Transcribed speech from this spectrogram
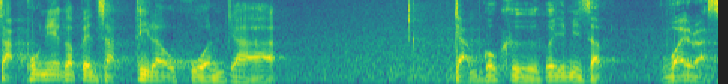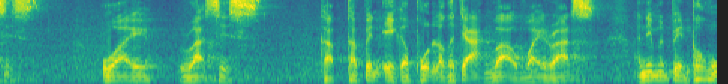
ศัพท์พวกนี้ก็เป็นศัพท์ที่เราควรจะจำก็คือก็จะมีศัพท์ viruses viruses ครับถ้าเป็นเอกพจน์เราก็จะอ่านว่าไวรัส อันนี้มันเป็นพหู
